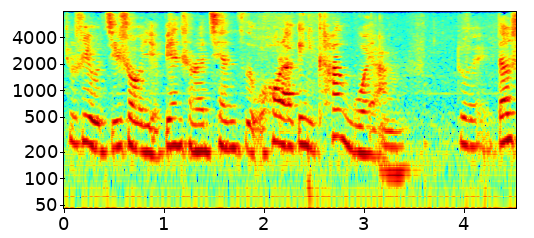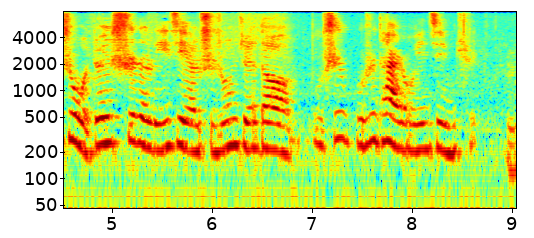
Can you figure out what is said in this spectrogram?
就是有几首也变成了签字，我后来给你看过呀。嗯，对，但是我对诗的理解始终觉得不是不是太容易进去。嗯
